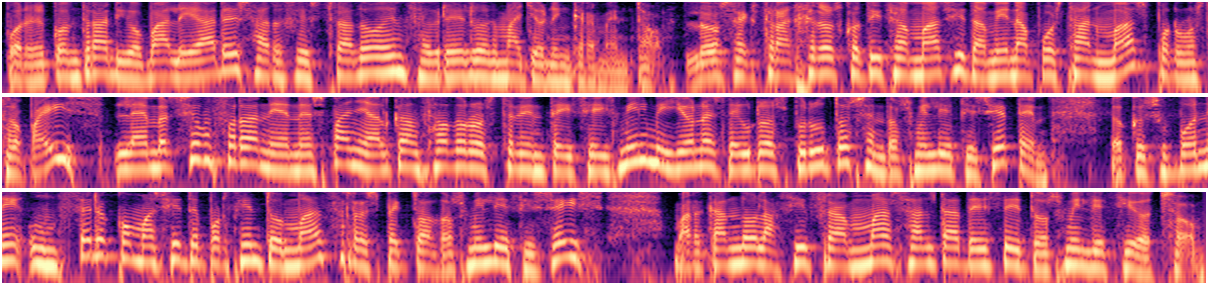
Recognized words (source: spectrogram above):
Por el contrario, Baleares ha registrado en febrero el mayor incremento. Los extranjeros cotizan más y también apuestan más por nuestro país. La inversión foránea en España ha alcanzado los 36.000 millones de euros brutos en 2017, lo que supone un 0,7% más respecto a 2016, marcando la cifra más alta desde 2018.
